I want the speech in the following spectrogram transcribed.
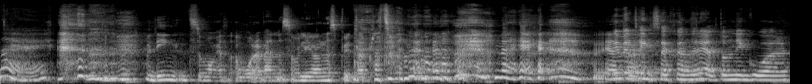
Nej. Men det är inte så många av våra vänner som vill göra en plattform. Nej. Nej, men jag tänker så här generellt, om ni går...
